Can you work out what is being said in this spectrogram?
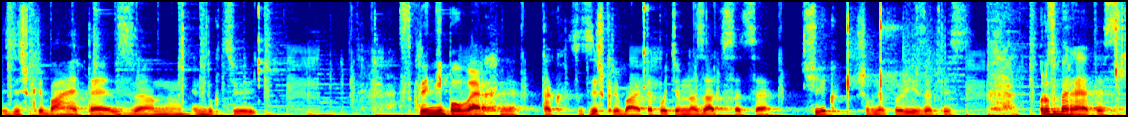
зішкрібаєте з індукцією. Скляні поверхні. Так, зішкрібаєте. Потім назад все це чик, щоб не порізатись. Розберетесь.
